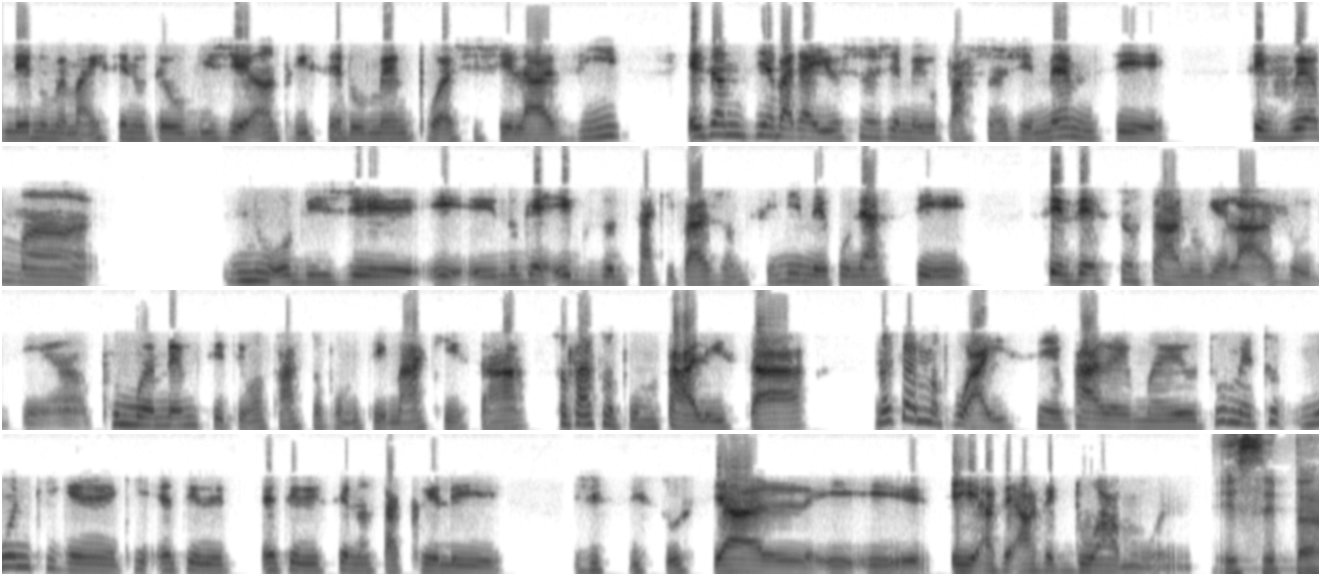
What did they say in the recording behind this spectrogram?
le nou men maise nou te oblije entri se domen pou achiche la vi. E jan mwen diyen bagay yo chanje men yo pa chanje men, se, se vreman nou obije, e, e, nou gen egzod sa ki pa jom fini, men kon a se, se versyon sa nou gen la jodi. Pou mwen menm, se te yon fason pou mte maki sa, son fason pou mpale sa, non selman pou Haitien pare mwen yo tou, men tout moun ki gen, ki enterese nan sakre le justice sosyal e, e, e avek do amoun. E se pa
